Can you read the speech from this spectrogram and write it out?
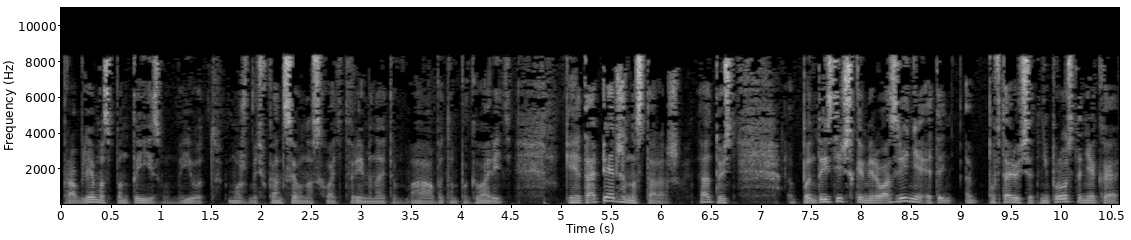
проблемы с пантеизмом. И вот, может быть, в конце у нас хватит времени на этом, а, об этом поговорить. И это опять же настораживает. Да? То есть пантеистическое мировоззрение, это, повторюсь, это не просто некая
